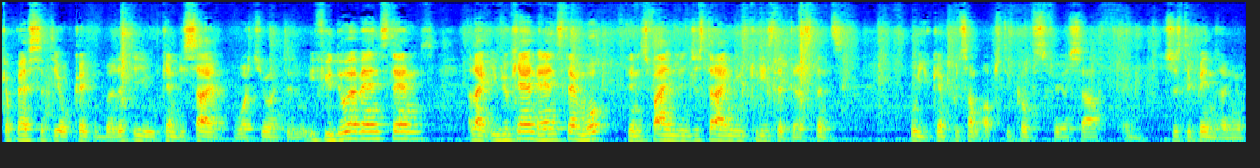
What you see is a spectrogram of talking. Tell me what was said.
capacity or capability, you can decide what you want to do. If you do have handstands, like if you can handstand walk, then it's fine. Then just try and increase the distance, or you can put some obstacles for yourself. And it just depends on you.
